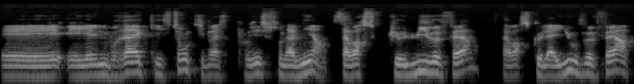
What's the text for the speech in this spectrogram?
Et il y a une vraie question qui va se poser sur son avenir, savoir ce que lui veut faire, savoir ce que la You veut faire.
